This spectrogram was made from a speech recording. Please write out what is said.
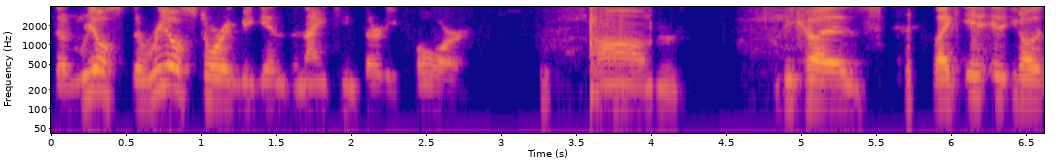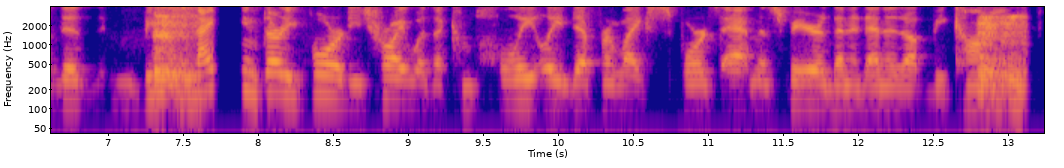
the real the real story begins in 1934 um because like it, it, you know the, the 1934 Detroit was a completely different like sports atmosphere than it ended up becoming.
